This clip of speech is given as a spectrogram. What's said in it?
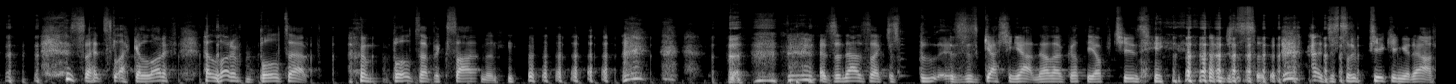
so it's like a lot of a lot of built up, built up excitement. and so now it's like just it's just gushing out. Now that I've got the opportunity, I'm just I'm just sort of puking it out.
